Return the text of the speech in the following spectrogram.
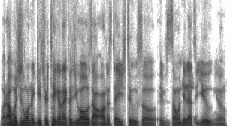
But I just want to get your take on that because you always out on the stage too. So if someone did that to you, you know.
